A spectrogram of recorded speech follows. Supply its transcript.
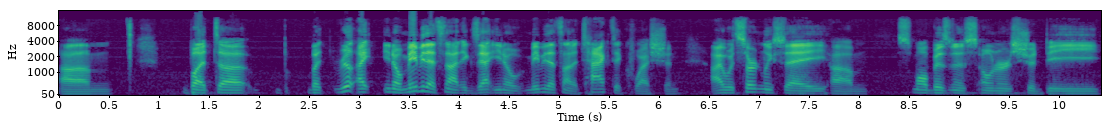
Um, but uh, but real, I, you know, maybe that's not exact. You know, maybe that's not a tactic question. I would certainly say um, small business owners should be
